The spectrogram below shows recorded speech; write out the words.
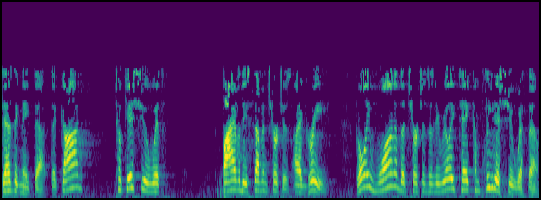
designate that. That God took issue with five of these seven churches. I agree. But only one of the churches does he really take complete issue with them.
